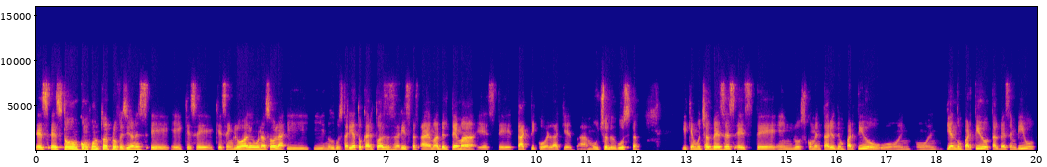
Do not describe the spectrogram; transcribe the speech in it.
es, todo un conjunto de profesiones que, se, que se engloban en una sola y, nos gustaría tocar todas esas aristas, además del tema este, táctico, ¿verdad? Que a muchos les gusta y que muchas veces este, en los comentarios de un partido o, en, viendo un partido tal vez en vivo,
